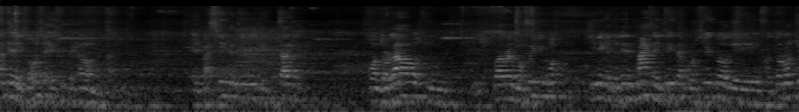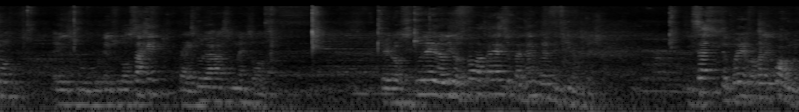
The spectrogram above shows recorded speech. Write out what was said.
antes de su 11 es un pecado mortal. El paciente tiene que estar controlado, su, su cuadro hemofílico tiene que tener más del 30% de factor 8 en su, en su dosaje para que tú le hagas una isonza. Pero si tú lees los libros, no, hay ácido tranexámico es mentira. Quizás se puede formar el coágulo.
